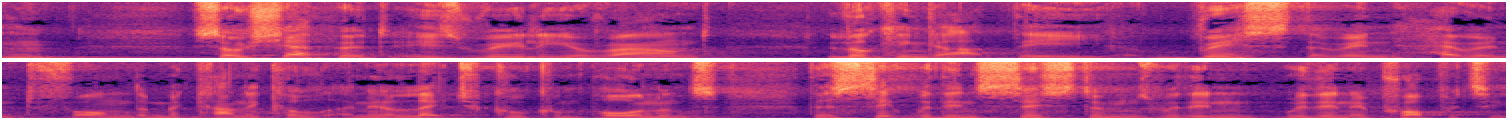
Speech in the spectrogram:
so, Shepherd is really around looking at the risks that are inherent from the mechanical and electrical components that sit within systems within, within a property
